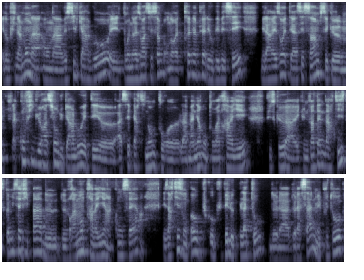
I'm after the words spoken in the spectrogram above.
Et donc finalement, on a, on a investi le cargo et pour une raison assez simple, on aurait très bien pu aller au BBC, mais la raison était assez simple, c'est que la configuration du cargo était euh, assez pertinente pour la manière dont on va travailler, puisque avec une vingtaine d'artistes, comme il s'agit pas de, de, vraiment travailler un concert, les artistes vont pas occuper le plateau de la, de la salle, mais plutôt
